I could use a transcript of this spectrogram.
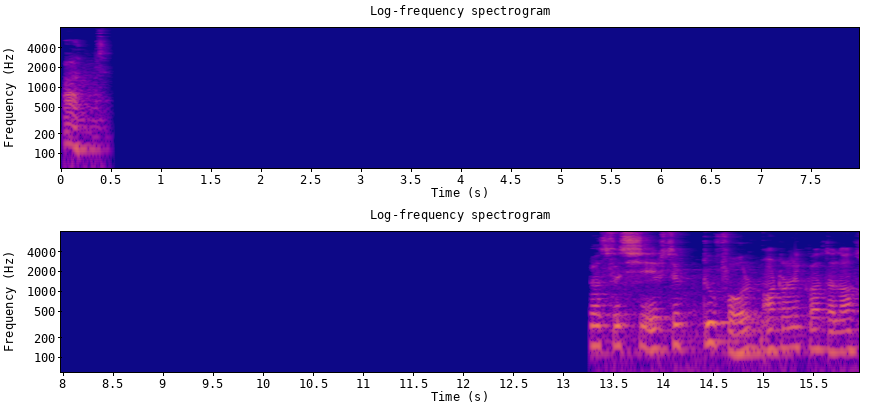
What? Because which she received twofold, not only caused the loss.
